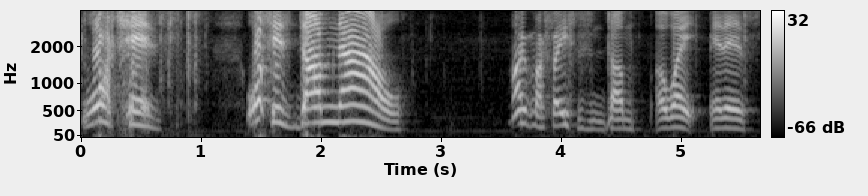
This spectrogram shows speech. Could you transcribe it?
What is? What is dumb now? I hope my face isn't dumb. Oh wait, it is.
